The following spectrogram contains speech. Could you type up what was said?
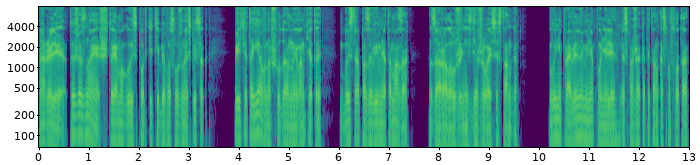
«Арелия, ты же знаешь, что я могу испортить тебе послужной список. Ведь это я вношу данные в анкеты. Быстро позови меня Тамаза», — заорала уже не сдерживаясь Истанга. «Вы неправильно меня поняли, госпожа капитан космофлота.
